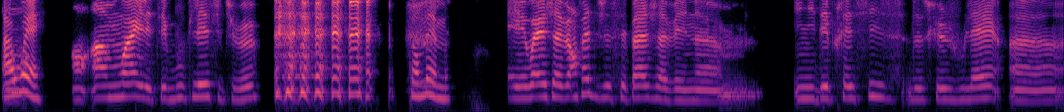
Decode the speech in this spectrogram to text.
ah ouais En un mois, il était bouclé, si tu veux. Quand même. Et ouais, j'avais en fait, je sais pas, j'avais une, une idée précise de ce que je voulais euh,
